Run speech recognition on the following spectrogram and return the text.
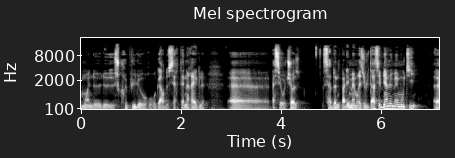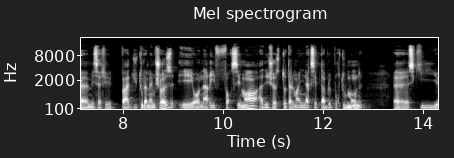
moins de, de, scrupules au regard de certaines règles, bah, c'est autre chose. Ça donne pas les mêmes résultats. C'est bien le même outil, mais ça fait pas du tout la même chose. Et on arrive forcément à des choses totalement inacceptables pour tout le monde, ce qui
